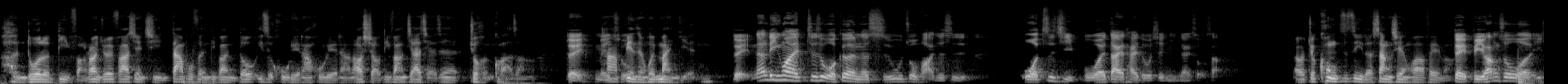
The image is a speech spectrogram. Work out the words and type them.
很多的地方，然后你就会发现，其实你大部分的地方你都一直忽略它，忽略它，然后小地方加起来真的就很夸张。对，没错，它变成会蔓延。对，那另外就是我个人的实物做法，就是我自己不会带太多现金在手上。然后就控制自己的上限花费嘛。对，比方说，我一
